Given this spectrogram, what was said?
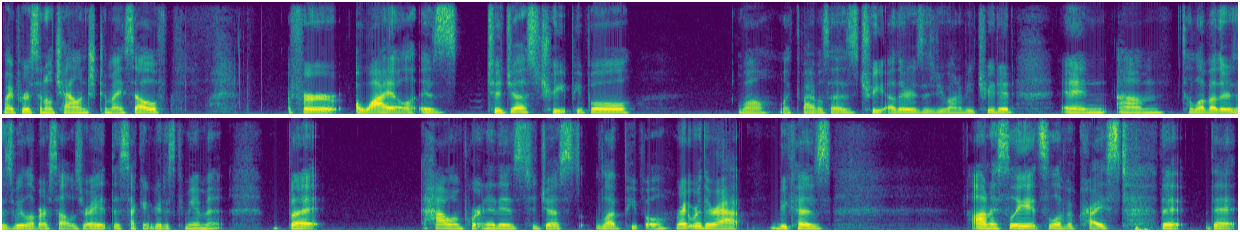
my personal challenge to myself for a while is to just treat people well, like the Bible says, treat others as you want to be treated and um, to love others as we love ourselves, right? The second greatest commandment. But how important it is to just love people right where they're at because honestly, it's the love of Christ that that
